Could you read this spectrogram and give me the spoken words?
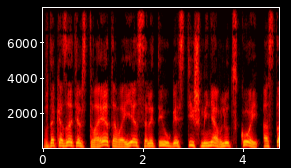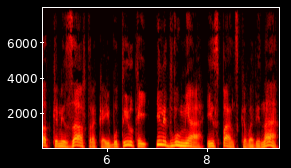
В доказательство этого, если ты угостишь меня в людской остатками завтрака и бутылкой или двумя испанского вина,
